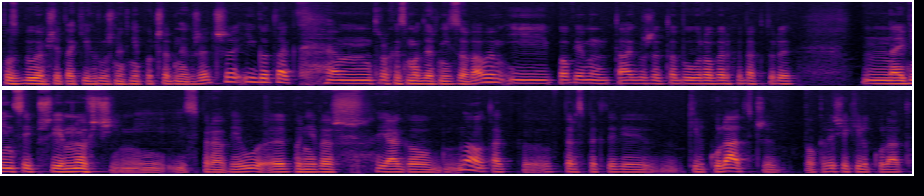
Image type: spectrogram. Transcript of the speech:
pozbyłem się takich różnych niepotrzebnych rzeczy i go tak trochę zmodernizowałem i powiem tak, że to był rower chyba, który najwięcej przyjemności mi sprawił, y, ponieważ ja go, no tak w perspektywie kilku lat, czy w okresie kilku lat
